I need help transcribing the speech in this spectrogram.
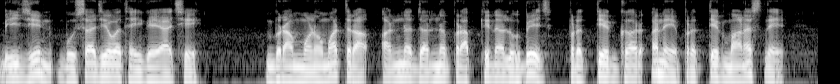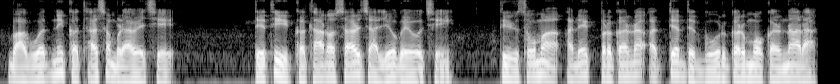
બીજીન ભૂસા જેવા થઈ ગયા છે. બ્રાહ્મણો માત્ર અન્નધન પ્રાપ્તિના લોભે જ પ્રત્યેક ઘર અને પ્રત્યેક માણસને ભાગવતની કથા સંભળાવે છે. તેથી કથાનો સાર ચાલ્યો ગયો છે. તીર્થોમાં અનેક પ્રકારના અત્યંત ઘોર કર્મો કરનારા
